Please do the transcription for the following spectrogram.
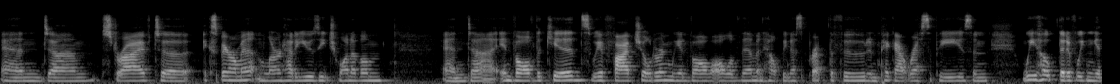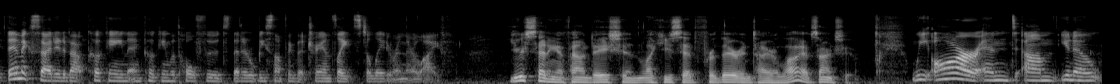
and um, strive to experiment and learn how to use each one of them and uh, involve the kids. We have five children. We involve all of them in helping us prep the food and pick out recipes. And we hope that if we can get them excited about cooking and cooking with whole foods, that it'll be something that translates to later in their life. You're setting a foundation, like you said, for their entire lives, aren't you? We are, and um, you know,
